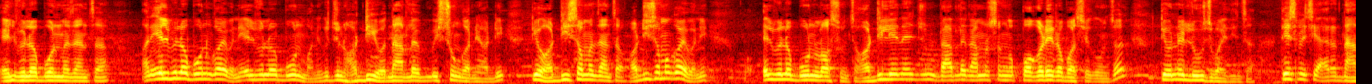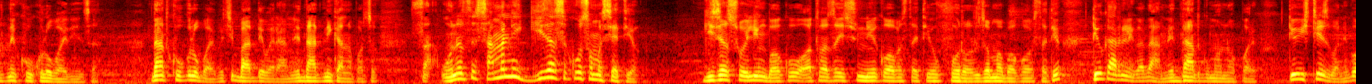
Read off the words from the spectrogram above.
एल्भुलर बोनमा जान्छ अनि एल्भुलर बोन गयो भने एल्भुलर बोन भनेको जुन हड्डी हो दाँतलाई स्ट्रङ गर्ने हड्डी त्यो हड्डीसम्म जान्छ। हड्डीसम्म गयो भने एल्भुलर बोन लस हुन्छ। हड्डीले नै जुन दाँतलाई राम्रोसँग पगडेर बसेको हुन्छ त्यो नै लुज भइदिन्छ। त्यसपछि आएर दाँत नै खुकुलो भइदिन्छ। दाँत खुकुलो भएपछि बाध्य भएर हामीले दाँत निकाल्न पर्छ। सा हुन चाहिँ सामान्य गिजाको समस्या थियो? गिजा सोइलिङ भएको अथवा चाहिँ सुन्निएको अवस्था थियो फोहोरहरू जम्मा भएको अवस्था थियो त्यो कारणले गर्दा हामीले दाँत गुमाउनु पऱ्यो त्यो स्टेज भनेको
